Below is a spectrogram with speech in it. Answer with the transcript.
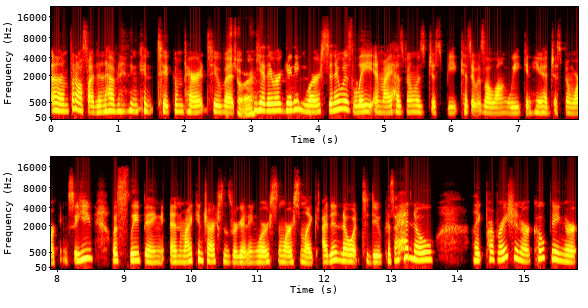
um, but also I didn't have anything con- to compare it to. But sure. yeah, they were getting worse, and it was late, and my husband was just beat because it was a long week, and he had just been working, so he was sleeping, and my contractions were getting worse and worse, and like I didn't know what to do because I had no like preparation or coping or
